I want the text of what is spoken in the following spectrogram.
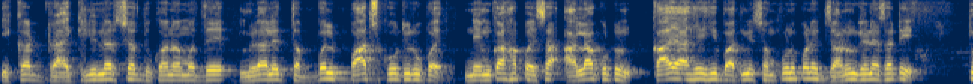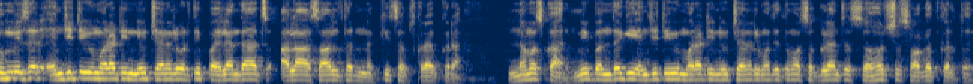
एका ड्रायक्लिनरच्या दुकानामध्ये मिळाले तब्बल पाच कोटी रुपये. नेमका हा पैसा आला कुठून? काय आहे ही बातमी संपूर्णपणे जाणून घेण्यासाठी तुम्ही जर N G T V Marathi news चॅनलवरती पहिल्यांदाच आला असाल तर नक्की सबस्क्राईब करा. नमस्कार मी Bandagi N G T V Marathi news चॅनलमध्ये तुम्हा सगळ्यांचं सहर्ष स्वागत करतोय.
